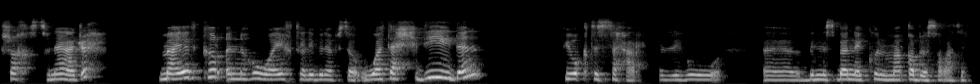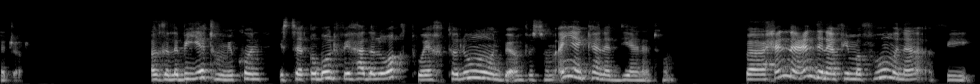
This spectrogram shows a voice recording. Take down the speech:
شخص ناجح ما يذكر أنه هو يختلي بنفسه وتحديدا في وقت السحر اللي هو آه، بالنسبة لنا يكون ما قبل صلاة الفجر. أغلبيتهم يكون يستيقظون في هذا الوقت ويختلون بأنفسهم أيا كانت ديانتهم. فحنا عندنا في مفهومنا في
